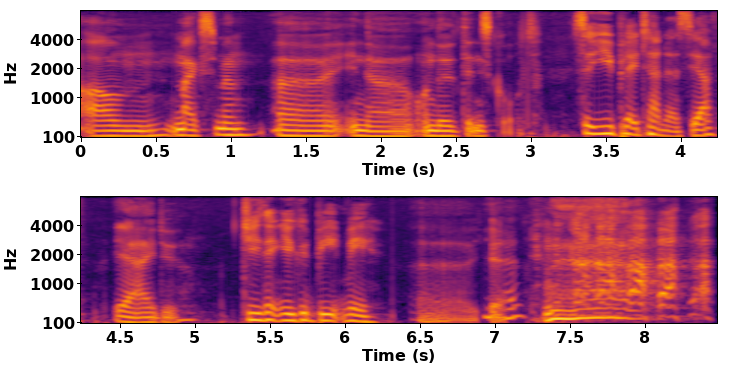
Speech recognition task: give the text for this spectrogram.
our maximum uh, in uh, on the tennis court. So you play tennis, yeah? Yeah, I do. Do you think you could beat me? Uh, yeah.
